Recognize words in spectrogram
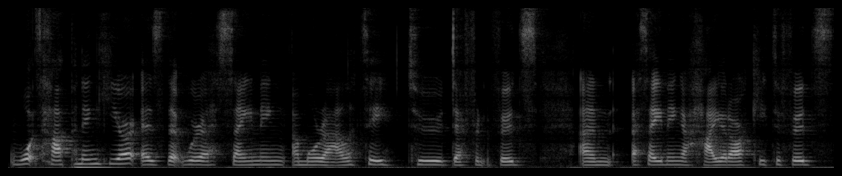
what's happening here is that we're assigning a morality to different foods and assigning a hierarchy to foods.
